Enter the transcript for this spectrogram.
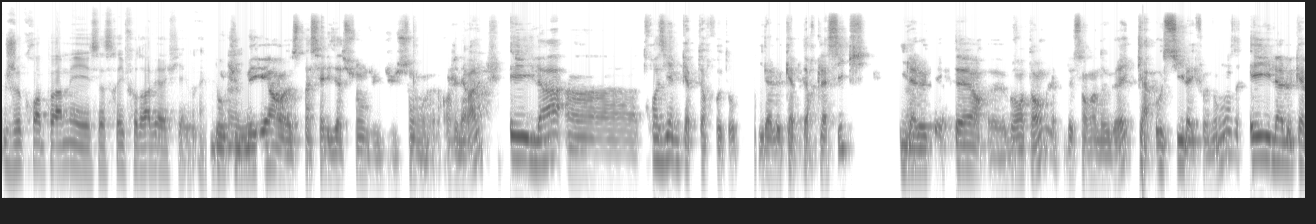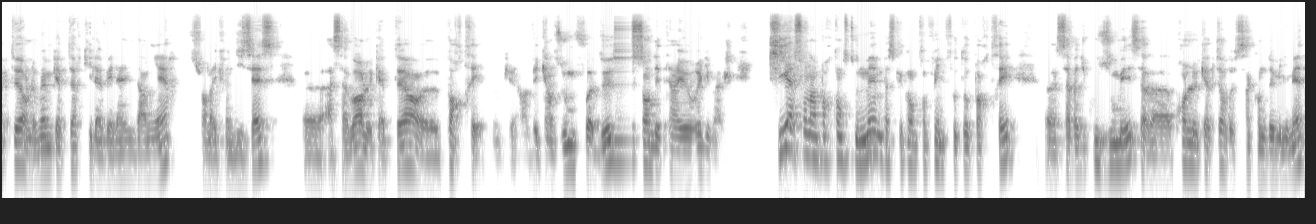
Je crois pas, mais ça serait, il faudra vérifier. Donc une meilleure euh, spatialisation du, du son euh, en général. Et il a un troisième capteur photo. Il a le capteur classique, il a le capteur euh, grand angle de 120 degrés, qui a aussi l'iPhone 11, et il a le capteur, le même capteur qu'il avait l'année dernière sur l'iPhone 10s, à savoir le capteur portrait, donc avec un zoom x2 sans détériorer l'image qui a son importance tout de même parce que quand on fait une photo portrait, euh, ça va du coup zoomer, ça va prendre le capteur de 52 mm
